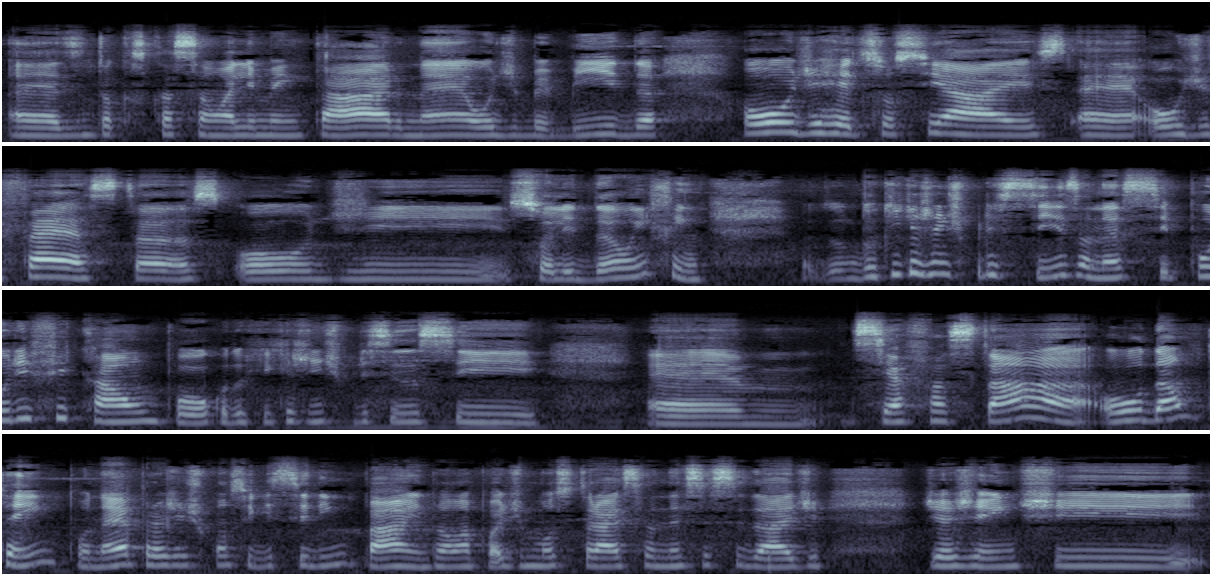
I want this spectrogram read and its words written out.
é, desintoxicação alimentar, né, ou de bebida, ou de redes sociais, é, ou de festas, ou de solidão, enfim, do que, que a gente precisa, né, se purificar um pouco, do que, que a gente precisa se é, se afastar ou dar um tempo, né, para a gente conseguir se limpar. Então, ela pode mostrar essa necessidade de a gente,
